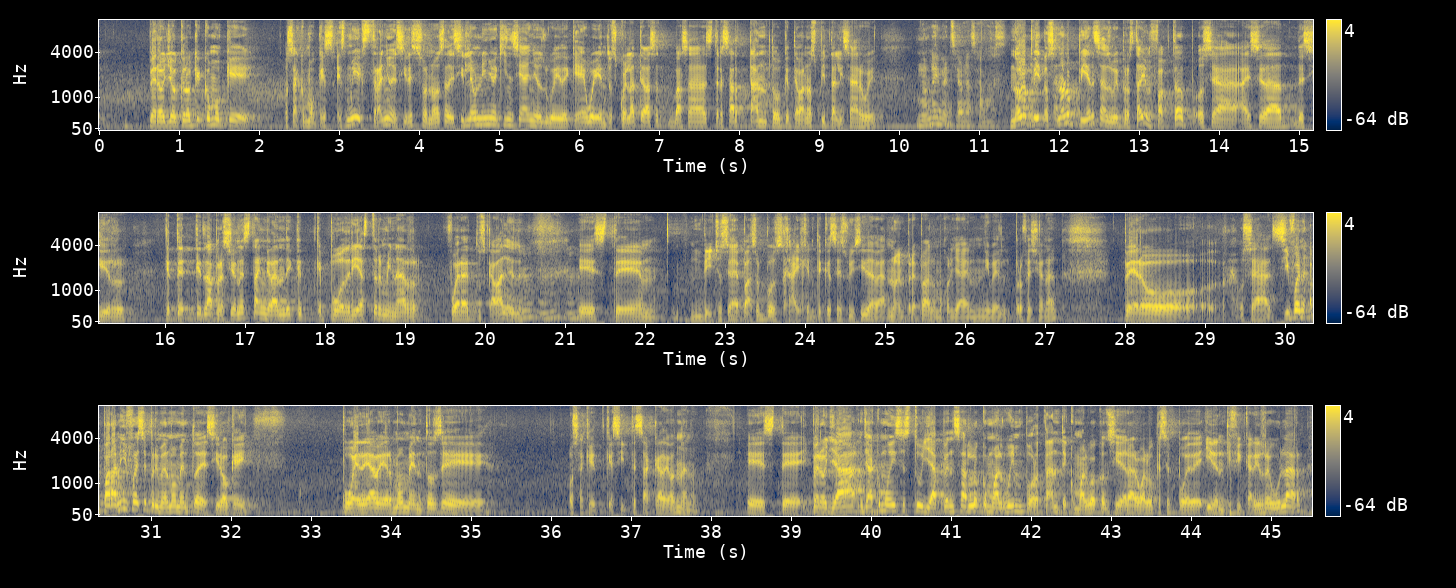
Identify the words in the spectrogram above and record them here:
Pero yo creo que como que. O sea, como que es, es muy extraño decir eso, ¿no? O sea, decirle a un niño de 15 años, güey, de que, "Eh, güey, en tu escuela te vas a, vas a estresar tanto que te van a hospitalizar, güey. No la mencionas jamás. No lo, o sea, no lo piensas, güey, pero está bien fucked up. O sea, a esa edad decir que, te- que la presión es tan grande que, que podrías terminar fuera de tus cabales. Este, dicho sea de paso, pues hay gente que se suicida, ¿verdad? no en prepa, a lo mejor ya en nivel profesional. Pero, o sea, sí fue, para mí fue ese primer momento de decir, ok, puede haber momentos de, o sea, que, que sí te saca de onda, ¿no? Este, pero ya, ya como dices tú, ya pensarlo como algo importante, como algo a considerar o algo que se puede identificar y regular,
